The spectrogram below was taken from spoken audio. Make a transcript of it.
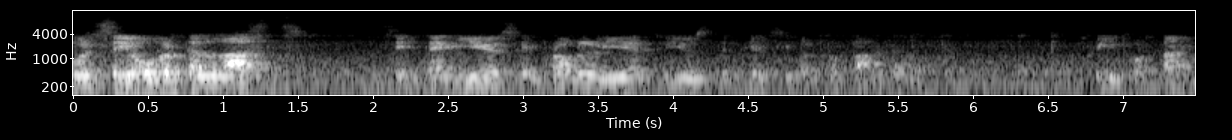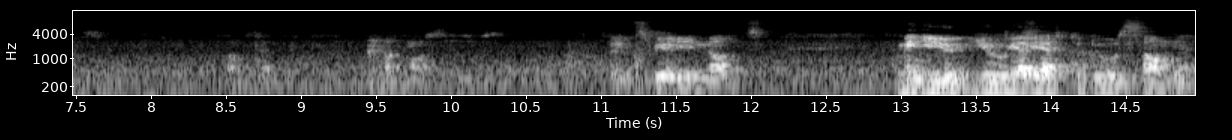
Would say over the last say 10 years, I probably had to use the PL SQL profiler three, four times. Something, not most. So it's really not. I mean, you, you really have to do some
